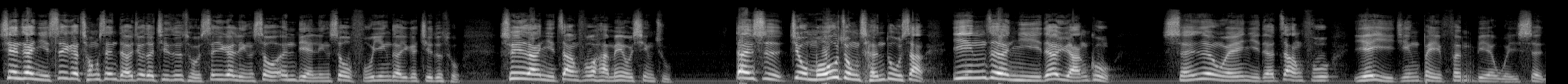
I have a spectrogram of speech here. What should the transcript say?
现在你是一个重生得救的基督徒，是一个领受恩典、领受福音的一个基督徒。虽然你丈夫还没有信主，但是就某种程度上，因着你的缘故，神认为你的丈夫也已经被分别为圣。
